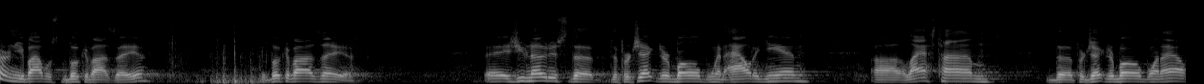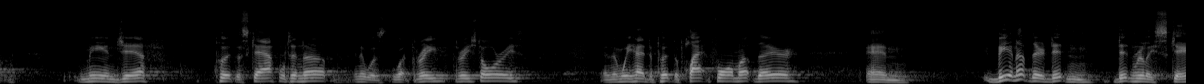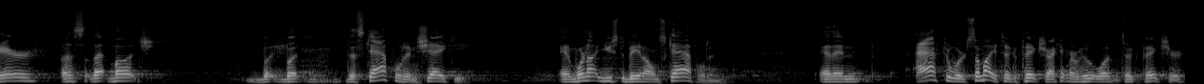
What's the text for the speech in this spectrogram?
turn your Bibles to the book of Isaiah. The book of Isaiah. As you notice, the, the projector bulb went out again. Uh, last time the projector bulb went out, me and Jeff put the scaffolding up, and it was, what, three, three stories? And then we had to put the platform up there. And being up there didn't, didn't really scare us that much, but, but the scaffolding shaky. And we're not used to being on scaffolding. And then afterwards, somebody took a picture. I can't remember who it was that took a picture.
